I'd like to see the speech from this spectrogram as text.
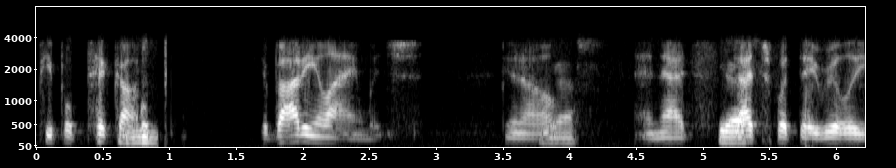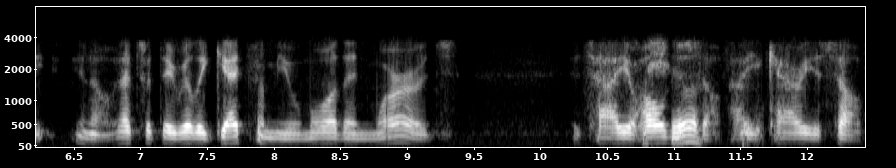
People pick up Mhm. your body language, you know, Yes. and that's Yes. that's what they really, you know, that's what they really get from you more than words. It's how you hold sure. yourself, how you carry yourself.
